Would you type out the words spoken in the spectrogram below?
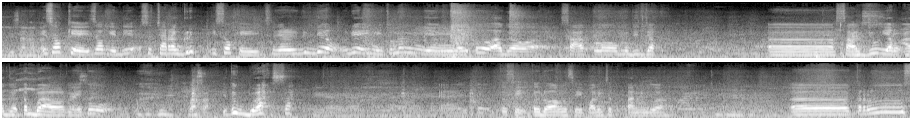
di sana. it's okay it's okay dia secara grip it's okay secara grip dia dia ini cuman yang itu agak saat lo menjejak eh, salju yang agak tebal nah itu basah. itu basah Iya iya iya iya. iya. ya itu itu sih itu doang sih paling catatan gua Eh, terus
